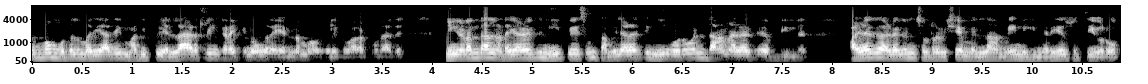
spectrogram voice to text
கும்பம் முதல் மரியாதை மதிப்பு எல்லா இடத்துலையும் கிடைக்கணுங்கிற எண்ணம் அவர்களுக்கு வரக்கூடாது. நீ நடந்தால் நடையழகு நீ பேசும் தமிழ் அழகு நீ ஒருவன் தான் அழகு அப்படின்னு அழகு அழகுன்னு சொல்ற விஷயம் எல்லாமே இன்னைக்கு நிறைய சுத்தி வரும்.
